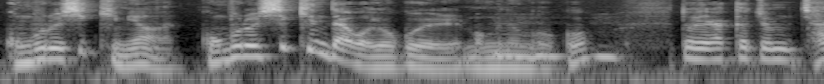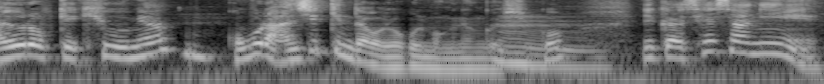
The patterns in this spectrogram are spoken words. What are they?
공부를 시키면 공부를 시킨다고 욕을 먹는 음. 거고 또 약간 좀 자유롭게 키우면 음. 공부를 안 시킨다고 욕을 먹는 것이고 음. 그러니까 세상이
